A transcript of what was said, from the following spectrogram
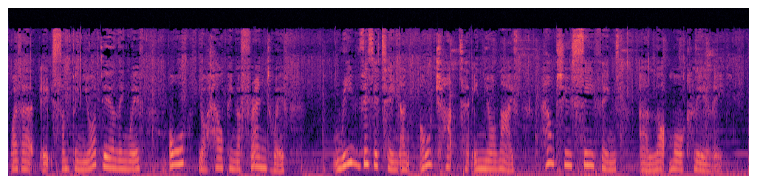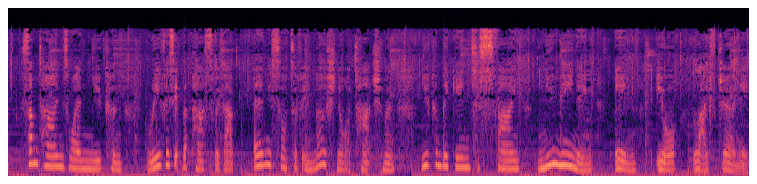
whether it's something you're dealing with or you're helping a friend with, revisiting an old chapter in your life helps you see things a lot more clearly. Sometimes, when you can revisit the past without any sort of emotional attachment, you can begin to find new meaning in your life journey.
